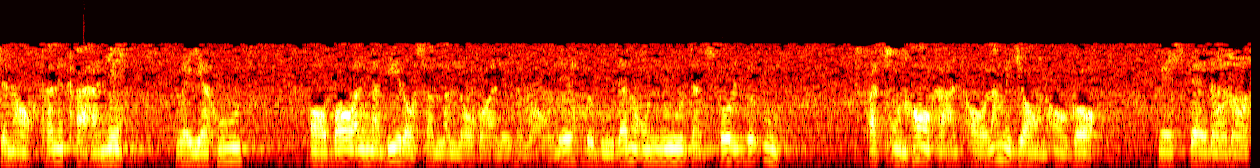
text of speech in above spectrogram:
شناختن کهنه و یهود آباء نبی را صلی الله علیه و آله به بودن اون نور در صلب او. پس اونها که از عالم جان آگاه و استعدادات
